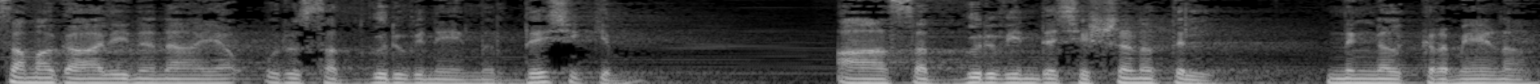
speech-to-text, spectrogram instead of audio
സമകാലീനനായ ഒരു സദ്ഗുരുവിനെ നിർദ്ദേശിക്കും. ആ സദ്ഗുരുവിന്റെ ശിക്ഷണത്തിൽ നിങ്ങൾ ക്രമേണ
